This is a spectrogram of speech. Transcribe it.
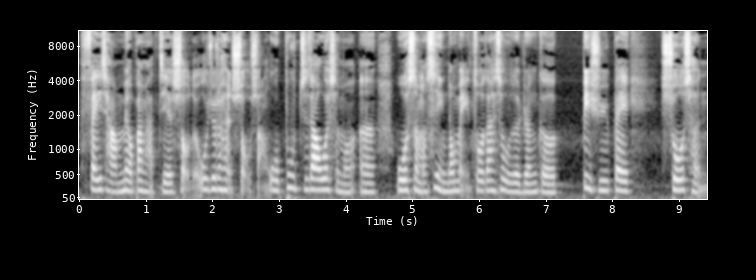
非常没有办法接受的。我觉得很受伤。我不知道为什么，嗯，我什么事情都没做，但是我的人格必须被说成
